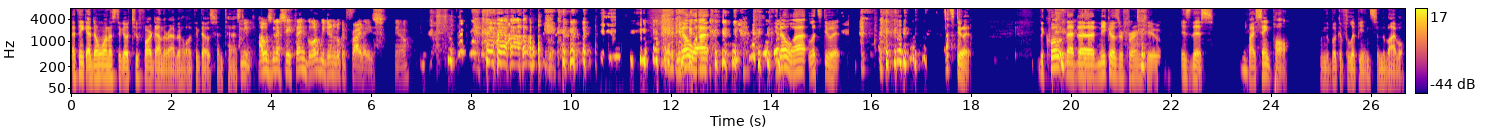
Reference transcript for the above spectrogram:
I think I don't want us to go too far down the rabbit hole. I think that was fantastic. I mean, I was gonna say thank God we didn't look at Fridays, you know. You know what? You know what? Let's do it. Let's do it. The quote that uh, Nico's referring to is this by St. Paul from the book of Philippians in the Bible.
